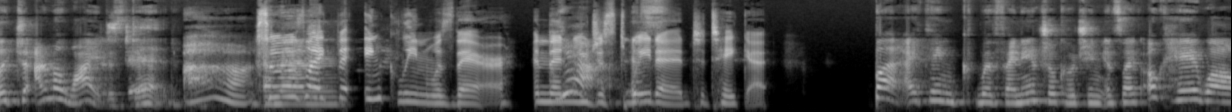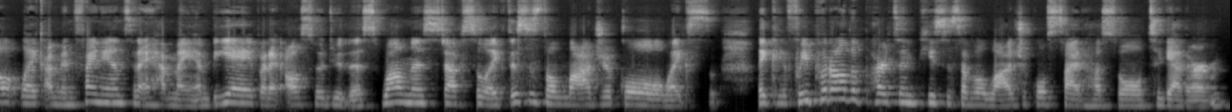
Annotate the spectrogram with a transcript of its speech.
Like I don't know why I just did. ah so And it was like the inkling was there and then Yeah, you just waited to take it But I think with financial coaching, it's like, okay, well, like I'm in finance and I have my MBA, but I also do this wellness stuff. So like this is the logical, like, like if we put all the parts and pieces of a logical side hustle together,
